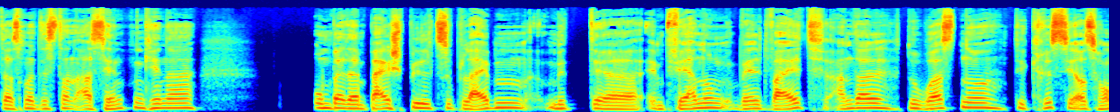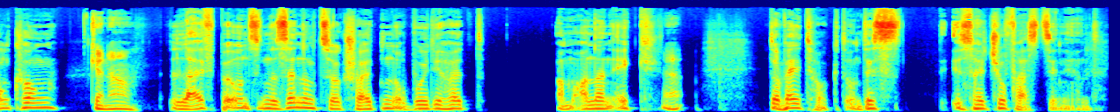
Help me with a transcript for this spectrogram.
dass wir das dann auch senden können. Um bei deinem Beispiel zu bleiben mit der Entfernung weltweit, Andal, du warst noch die Chrissy aus Hongkong Genau. live bei uns in der Sendung zugeschalten, obwohl die halt am anderen Eck Ja. der Welt hockt. Und das ist halt schon faszinierend.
